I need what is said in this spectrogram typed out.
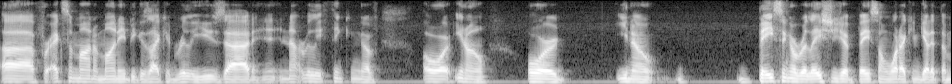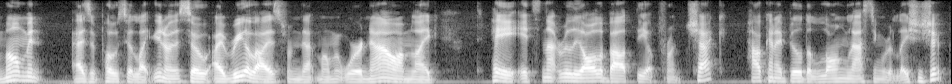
uh, for x amount of money because i could really use that and, and not really thinking of or you know or you know basing a relationship based on what i can get at the moment as opposed to like you know so i realized from that moment where now i'm like hey it's not really all about the upfront check. How can i build a long lasting relationship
